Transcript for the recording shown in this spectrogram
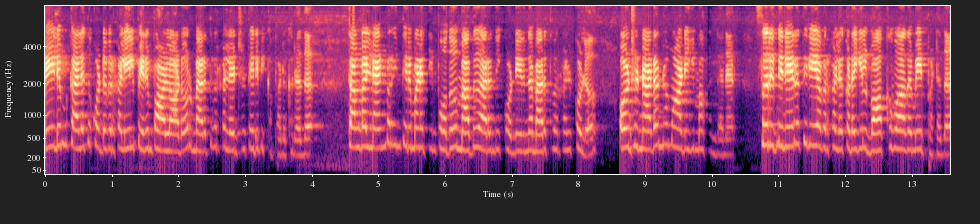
மேலும் கலந்து கொண்டவர்களில் பெரும்பாலானோர் மருத்துவர்கள் என்று தெரிவிக்கப்படுகிறது. தங்கள் நண்பரின் திருமணத்தின் போது மது அருந்திக் கொண்டிருந்த மருத்துவர்கள் குழு ஒன்று நடனமாடி மகிழ்ந்தனர். சிறிது நேரத்திலே அவர்களுக்கிடையில் வாக்குவாதம் ஏற்பட்டது.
